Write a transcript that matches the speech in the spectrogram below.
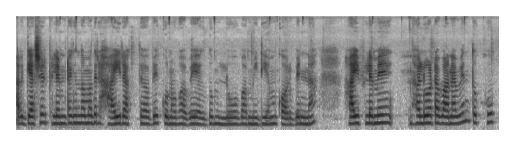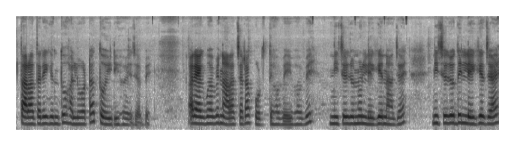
আর গ্যাসের ফ্লেমটা কিন্তু আমাদের হাই রাখতে হবে, কোনোভাবে একদম লো বা মিডিয়াম করবেন না। হাই ফ্লেমে হালুয়াটা বানাবেন তো খুব তাড়াতাড়ি কিন্তু হালুয়াটা তৈরি হয়ে যাবে। আর একভাবে নাড়াচাড়া করতে হবে এইভাবে, নিচে যেন লেগে না যায়। নিচে যদি লেগে যায়,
